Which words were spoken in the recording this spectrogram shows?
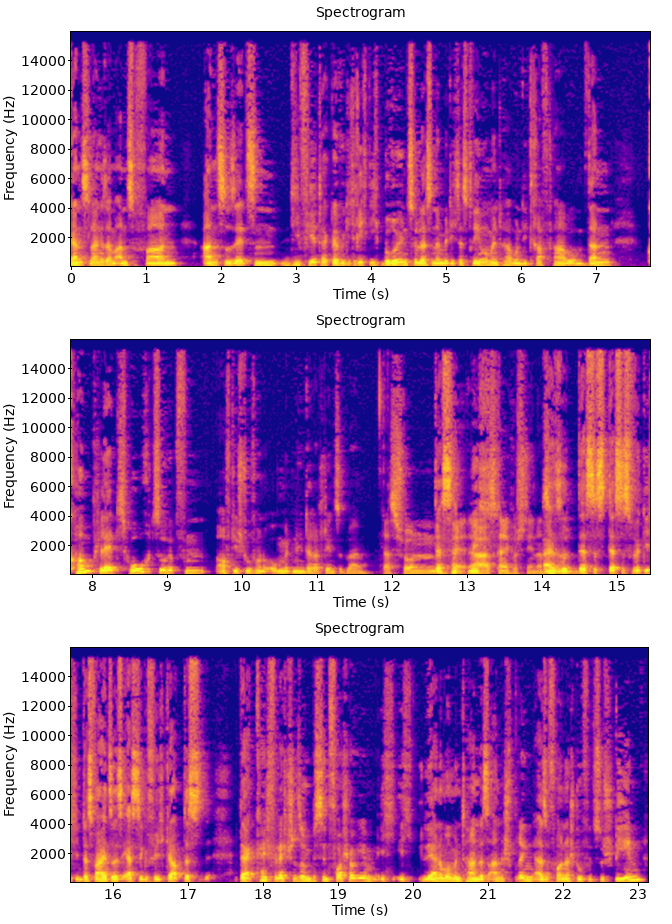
ganz langsam anzufahren, anzusetzen, die Viertakter wirklich richtig brüllen zu lassen, damit ich das Drehmoment habe und die Kraft habe, um dann komplett hoch zu hüpfen auf die Stufe und oben mit dem Hinterrad stehen zu bleiben. Das schon, das, hat mich, ja, das kann ich verstehen. also cool. das ist, das ist wirklich, das war halt so das erste Gefühl. Ich glaube, das, da kann ich vielleicht schon so ein bisschen Vorschau geben. Ich, ich lerne momentan das Anspringen, also vor einer Stufe zu stehen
